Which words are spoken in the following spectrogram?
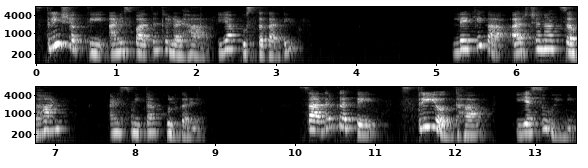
स्त्री शक्ती आणि स्वातंत्र्य लढा या पुस्तकातील लेखिका अर्चना चव्हाण आणि स्मिता कुलकर्णी. सादर करते स्त्री योद्धा येसू वहिनी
